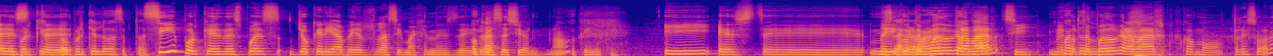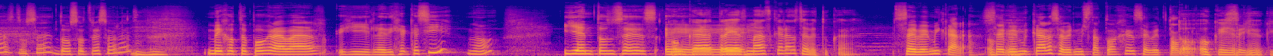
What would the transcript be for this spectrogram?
¿O, por qué, Este- o por qué lo aceptas? sí, porque después yo quería ver las imágenes de la sesión, ¿no? Ok, ok. Y este me Pues, ¿la dijo, ¿te puedo toda? grabar? Sí, me dijo, ¿Cuánto ¿te puedo grabar como tres horas? No sé, dos o tres horas. Me dijo, ¿te puedo grabar? Y le dije que sí, ¿no? Y entonces... ¿Con cara eh, traías máscara o se ve tu cara? Se ve mi cara, se ve mi cara, se ven mis tatuajes, se ve todo. Oh, ok, sí. ok, ok.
